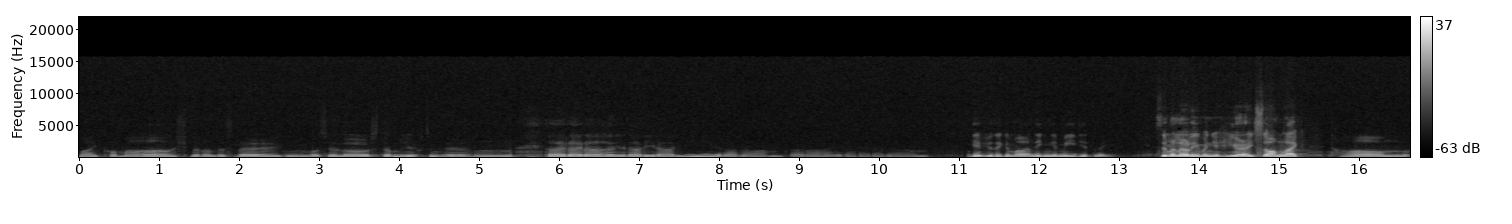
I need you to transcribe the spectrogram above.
Michael Marsh, Melanders Regen, was lost los me liebsten Herrn. Give you the Gemara immediately. Similarly, when you hear a song like Tam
